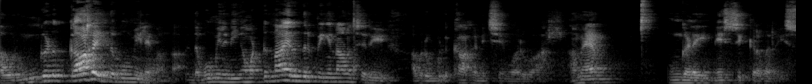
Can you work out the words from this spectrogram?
அவர் உங்களுக்காக இந்த பூமியில வந்தார். இந்த பூமியில நீங்க மட்டும்தான் இருந்திருப்பீங்கன்னாலும் சரி அவர் உங்களுக்காக நிச்சயம் வருவார். அவன் உங்களை நேசிக்கிறவர் இயேசு.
